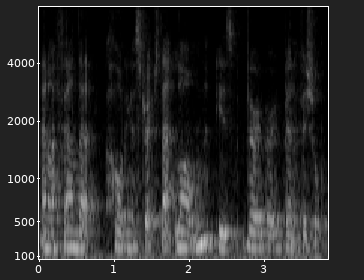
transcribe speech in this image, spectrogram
And I found that holding a stretch that long is very, very beneficial.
